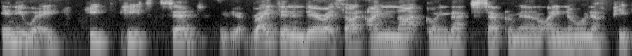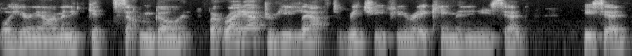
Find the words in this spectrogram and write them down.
anyway, he he said right then and there, I thought I'm not going back to Sacramento. I know enough people here now. I'm going to get something going. But right after he left, Richie Furay came in and he said, he said,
